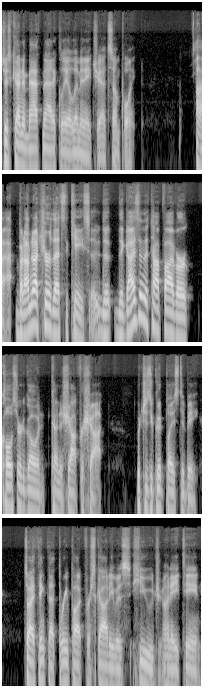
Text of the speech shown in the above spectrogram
just kind of mathematically eliminate you at some point. Uh, but I'm not sure that's the case. Uh, the The guys in the top five are closer to going kind of shot for shot, which is a good place to be. So I think that three putt for Scottie was huge on 18.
